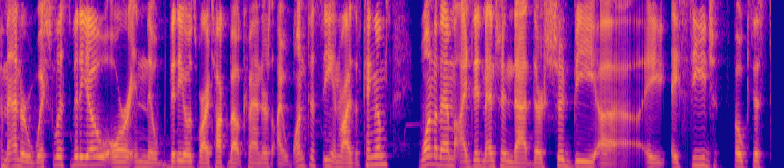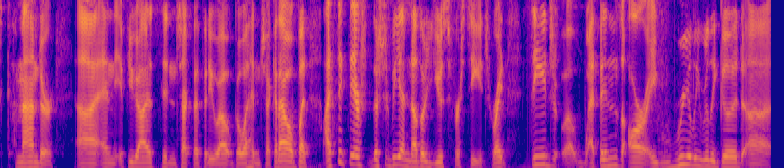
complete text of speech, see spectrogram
commander wish list video or in the videos where I talk about commanders I want to see in rise of kingdoms. One of them I did mention that there should be uh, a a siege focused commander uh, and if you guys didn't check that video out go ahead and check it out. But I think there there should be another use for siege right? Siege uh, weapons are a really really good uh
